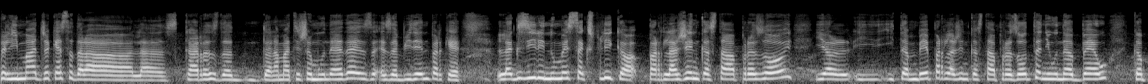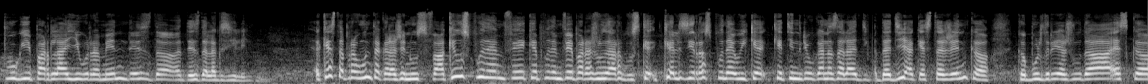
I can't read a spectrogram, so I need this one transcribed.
L'imatge aquesta de la, les cares de, de la mateixa moneda és, és evident perquè l'exili només s'explica per la gent que està a presó i, el, i, i també per la gent que està a presó tenir una veu que pugui parlar lliurement des de, des de l'exili. Aquesta pregunta que la gent us fa, què us podem fer, què podem fer per ajudar-vos, què, què els hi responeu i què, què tindríeu ganes de, la, de dir a aquesta gent que, que voldria ajudar? És que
